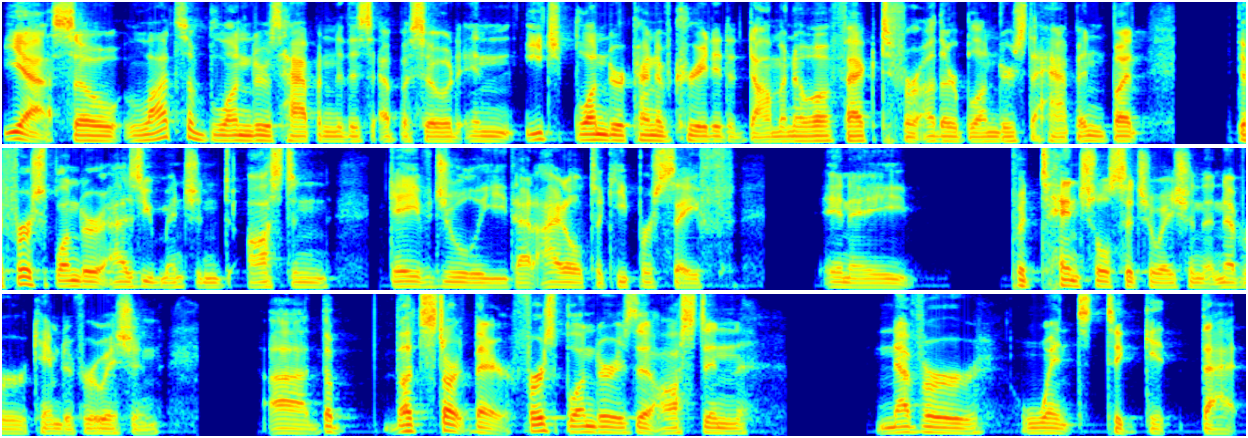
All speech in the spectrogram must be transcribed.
Yeah, so lots of blunders happened to this episode, and each blunder kind of created a domino effect for other blunders to happen. But the first blunder, as you mentioned, Austin gave Julie that idol to keep her safe in a potential situation that never came to fruition. Uh, the let's start there. First blunder is that Austin never went to get that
